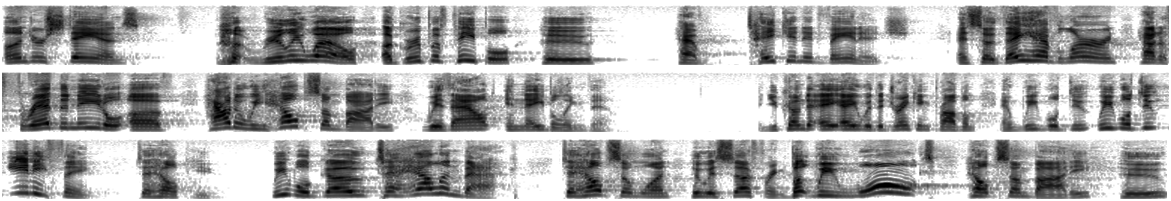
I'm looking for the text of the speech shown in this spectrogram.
understands really well a group of people who have taken advantage, and so they have learned how to thread the needle of how do we help somebody without enabling them. And you come to AA with a drinking problem, and we will do, we will do anything to help you. We will go to hell and back to help someone who is suffering, but we won't help somebody who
